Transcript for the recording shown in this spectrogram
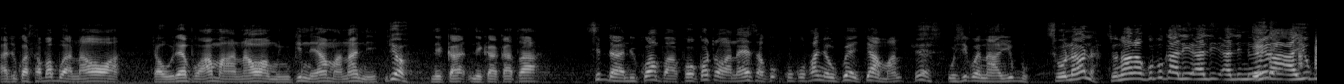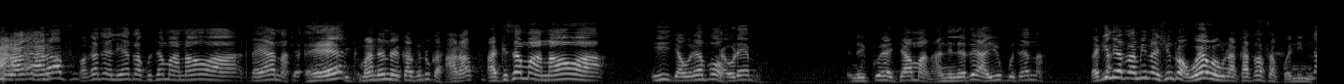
ati kwa sababu anaoa cha urembo ama anaoa mwingine ama nani Ndio. nika nikakataa. Shida ni kwamba kokoto anaweza kukufanya ukue chairman Yes. ushikwe na Ayubu. Si unaona? Si unaona, kumbuka ali, ali, aliniweka Ayubu wakati, wakati alienda kusema anaoa Diana Eh? maneno ikavinduka. Alafu Akisema anaoa hii cha urembo cha urembo urembo. nikuwe chairman, aniletee Ayubu tena. Lakini hata mimi nashindwa, wewe unakatasa kwa nini?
